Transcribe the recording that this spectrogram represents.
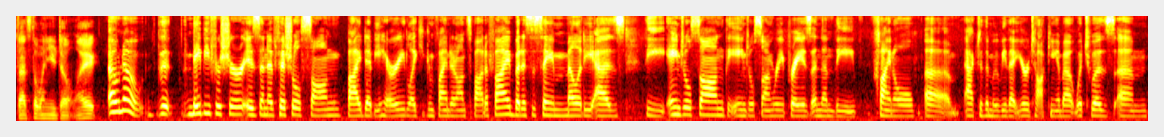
That's the one you don't like. Oh no, the maybe for sure is an official song by Debbie Harry. Like you can find it on Spotify, but it's the same melody as the Angel song, the Angel song repraise, and then the final um, act of the movie that you're talking about, which was, um,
